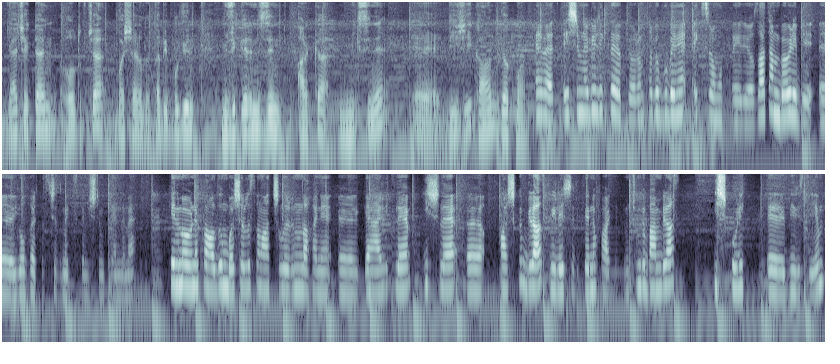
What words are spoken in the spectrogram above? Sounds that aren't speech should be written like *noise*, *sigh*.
Gerçekten oldukça başarılı. Tabii bugün müziklerinizin arka mixini e, DJ Kaan Gökman. Evet, eşimle birlikte yapıyorum. Tabii bu beni ekstra mutlu ediyor. Zaten böyle bir e, yol haritası çizmek istemiştim kendime. Kendime örnek aldığım başarılı sanatçıların da hani e, genellikle işle e, aşkı biraz birleştirdiklerini fark ettim. Çünkü ben biraz işkolik e, birisiyim.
